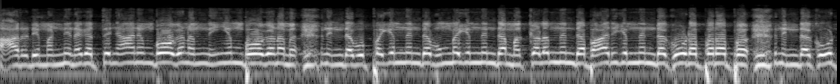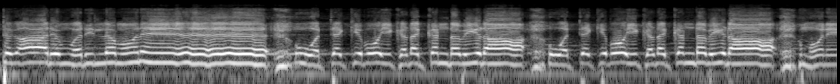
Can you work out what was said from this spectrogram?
ആരുടെ മണ്ണിനകത്ത് ഞാനും പോകണം നീയും പോകണം. നിന്റെ ഉപ്പയും നിന്റെ ഉമ്മയും നിന്റെ മക്കളും നിന്റെ ഭാര്യയും നിന്റെ കൂടപ്പിറപ്പ് നിന്റെ കൂട്ടുകാരും വരില്ല മോനെ. ഒറ്റയ്ക്ക് പോയി കിടക്കണ്ട വീടാ. ഒറ്റയ്ക്ക് പോയി കിടക്കണ്ട വീടാ. മോനെ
